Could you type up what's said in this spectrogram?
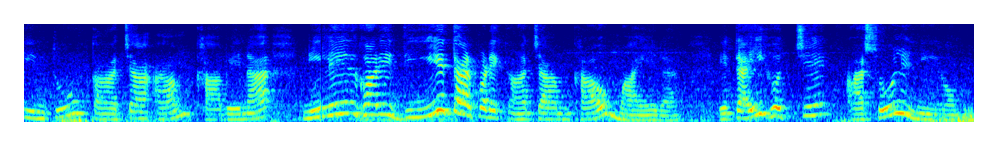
কিন্তু কাঁচা আম খাবে না। নীলের ঘরে দিয়ে তারপরে কাঁচা আম খাও মায়েরা। এটাই হচ্ছে আসল নিয়ম।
